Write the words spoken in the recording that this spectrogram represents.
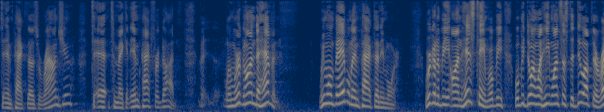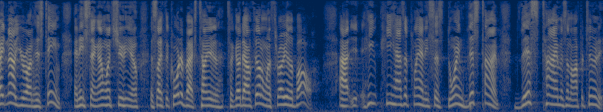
to impact those around you, to, uh, to make an impact for God. When we're gone to heaven, we won't be able to impact anymore. We're going to be on his team. We'll be, we'll be doing what he wants us to do up there. Right now, you're on his team. And he's saying, I want you, you know, it's like the quarterback's telling you to, to go downfield. I want to throw you the ball. Uh, he, he has a plan. He says, during this time, this time is an opportunity.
